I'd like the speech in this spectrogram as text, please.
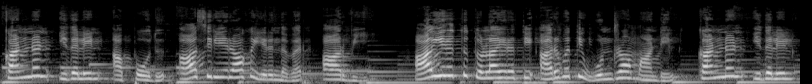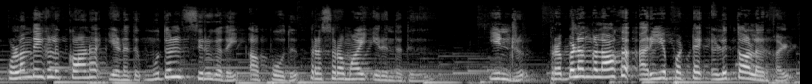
கண்ணன் இதழின் அப்போது ஆசிரியராக இருந்தவர் ஆர்வி ஆயிரத்து தொள்ளாயிரத்தி அறுபத்தி ஒன்றாம் ஆண்டில் கண்ணன் இதழில் குழந்தைகளுக்கான எனது முதல் சிறுகதை அப்போது பிரசுரமாய் இருந்தது. இன்று பிரபலங்களாக அறியப்பட்ட எழுத்தாளர்கள்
